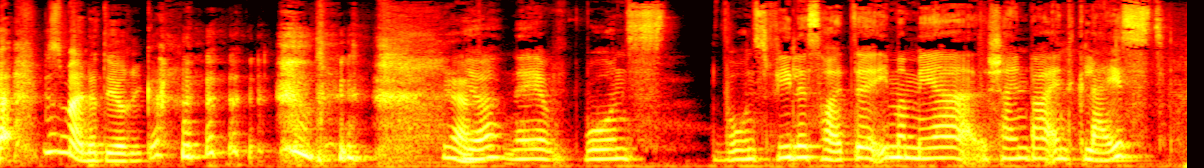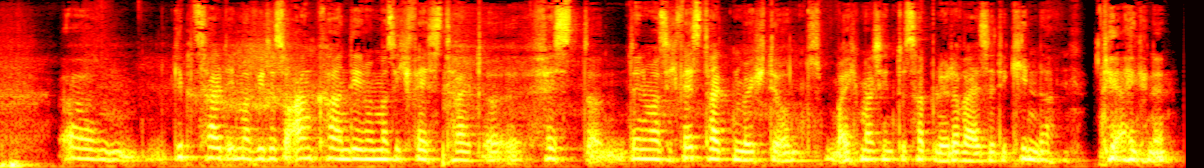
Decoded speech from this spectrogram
Das ist meine Theorie, gell? ja. ja, nee, wo uns, wo uns vieles heute immer mehr scheinbar entgleist, ähm, gibt halt immer wieder so Anker, an denen man sich festhält, äh, fest, an denen man sich festhalten möchte. Und manchmal sind das halt blöderweise die Kinder, die eigenen,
